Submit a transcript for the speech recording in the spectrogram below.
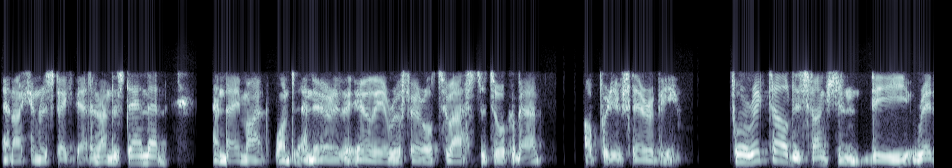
And I can respect that and understand that. And they might want an earlier, earlier referral to us to talk about operative therapy. For erectile dysfunction, the red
